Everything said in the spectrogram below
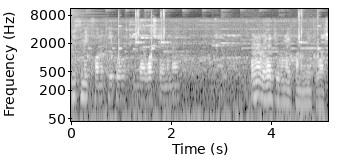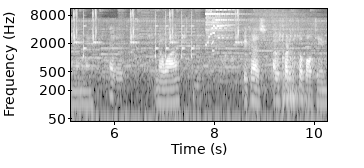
used to make fun of people that watched anime? I've never had people make fun of me for watching anime. I did. You know why? Hmm. Because I was part of the football team.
